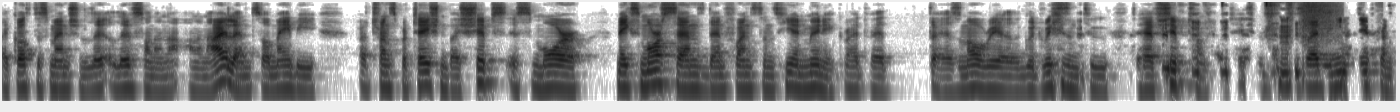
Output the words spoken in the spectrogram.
like Kostas mentioned, li- lives on an on an island, so maybe transportation by ships is more makes more sense than, for instance, here in Munich, right, where there's no real good reason to to have ship transportation. so we need different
